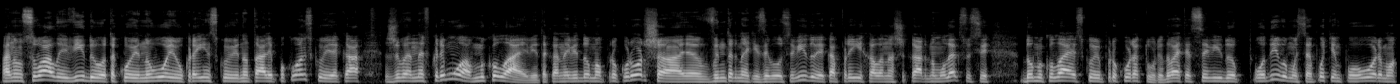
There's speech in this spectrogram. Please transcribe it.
анонсували відео такої нової української Наталі Поклонської, яка живе не в Криму, а в Миколаєві. Така невідома прокурорша. Е, В інтернеті з'явилося відео, яка приїхала на шикарному лексусі до Миколаївської прокуратури. Давайте це відео подивимося, а потім поговоримо,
